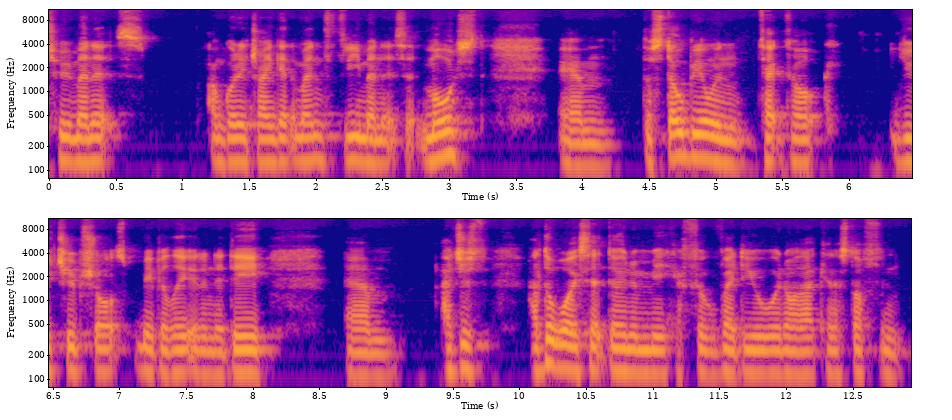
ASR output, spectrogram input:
two minutes. I'm going to try and get them in three minutes at most. Um, they'll still be on TikTok, YouTube Shorts, maybe later in the day. Um, I just I don't want to sit down and make a full video and all that kind of stuff and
